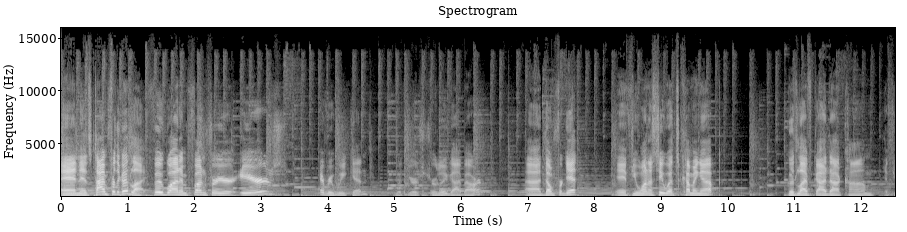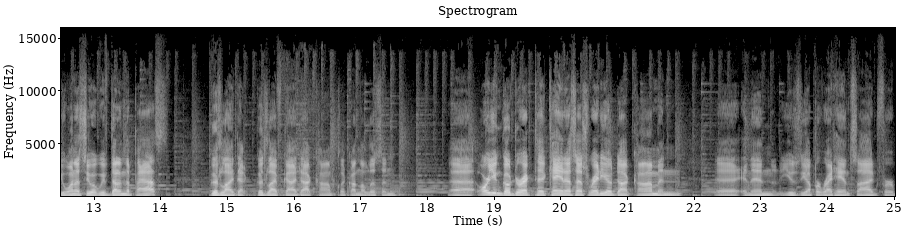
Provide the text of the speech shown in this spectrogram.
and it's time for The Good Life food, wine, and fun for your ears every weekend with yours truly, Guy Bauer. Uh, don't forget, if you want to see what's coming up, goodlifeguy.com. If you want to see what we've done in the past, goodlifeguy.com. Click on the listen. Uh, or you can go direct to knssradio.com and uh, and then use the upper right hand side for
